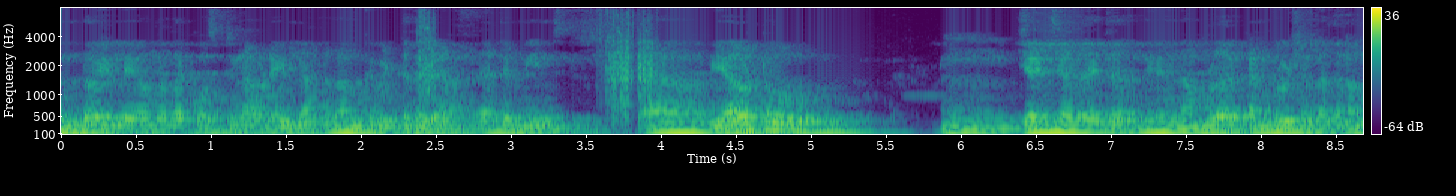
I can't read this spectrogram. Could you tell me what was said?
ഉണ്ടോ ഇല്ലയോ എന്നുള്ള ക്വസ്റ്റ്യൻ അവിടെ ഇല്ല. അത് നമുക്ക് വിട്ടു തരികയാണ്. That means we have to judge അതായത് നമ്മൾ കൺക്ലൂഷനിലെത്തണം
